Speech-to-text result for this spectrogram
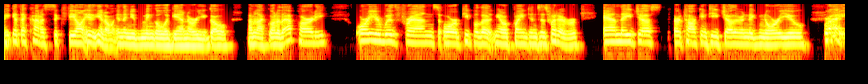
you get that kind of sick feeling you know and then you mingle again or you go i'm not going to that party or you're with friends or people that you know acquaintances whatever and they just are talking to each other and ignore you. Right.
